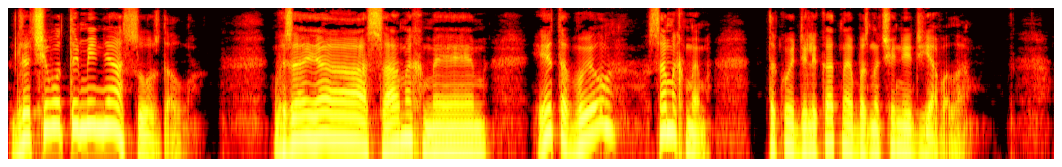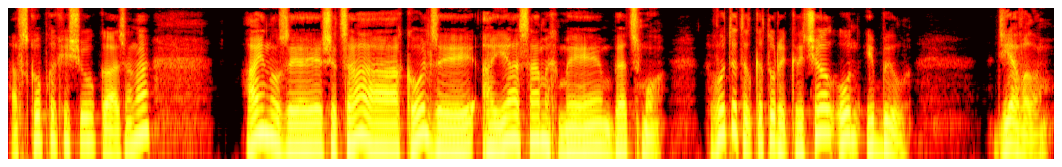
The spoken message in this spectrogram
Для чего ты меня создал? Вызая самых мем. Это был самых мем. Такое деликатное обозначение дьявола. А в скобках еще указано «Айну зе шица коль зе, а я самых мем бецмо». Вот этот, который кричал, он и был дьяволом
